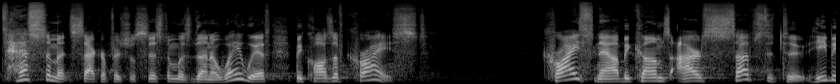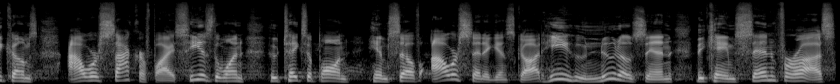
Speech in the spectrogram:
Testament sacrificial system was done away with because of Christ. Christ now becomes our substitute. He becomes our sacrifice. He is the one who takes upon himself our sin against God. He who knew no sin became sin for us.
